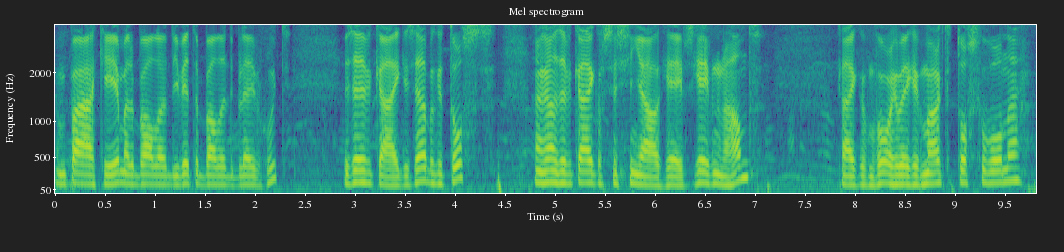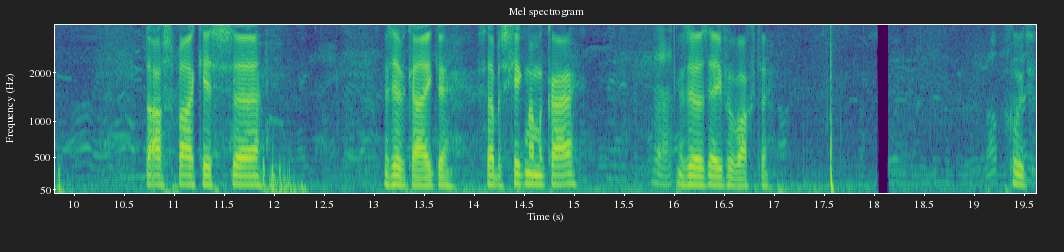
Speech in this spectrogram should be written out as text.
Een paar keer, maar de, ballen, die witte ballen die bleven goed. Dus even kijken. Ze hebben getost. Dan gaan ze even kijken of ze een signaal geven. Ze geven een hand. Kijken of vorige week heeft Mark de tost gewonnen. De afspraak is... Uh, eens even kijken. Ze hebben schik met elkaar. Ja. We zullen eens even wachten. Goed.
